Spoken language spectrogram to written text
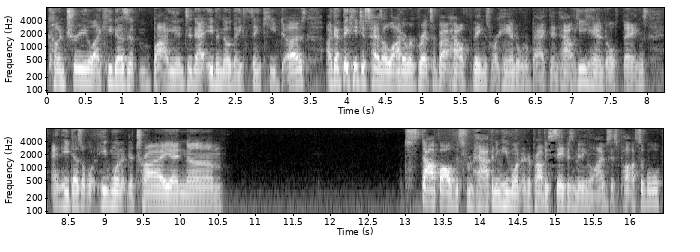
country. Like he doesn't buy into that, even though they think he does. Like I think he just has a lot of regrets about how things were handled back then, how he handled things, and he doesn't. He wanted to try and um, stop all this from happening. He wanted to probably save as many lives as possible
